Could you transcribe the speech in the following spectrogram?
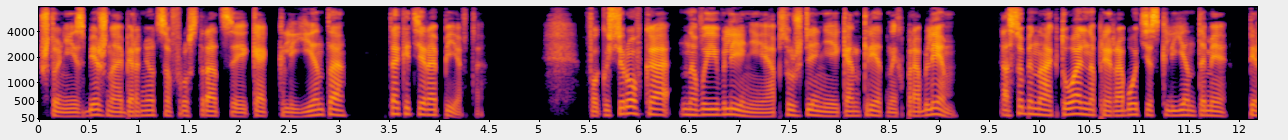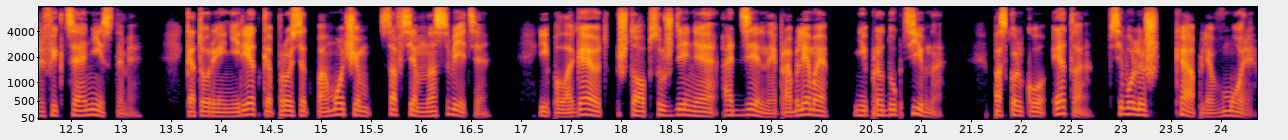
что неизбежно обернется фрустрацией как клиента, так и терапевта. Фокусировка на выявлении и обсуждении конкретных проблем особенно актуальна при работе с клиентами-перфекционистами, которые нередко просят помочь им совсем на свете и полагают, что обсуждение отдельной проблемы непродуктивно, поскольку это всего лишь капля в море.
